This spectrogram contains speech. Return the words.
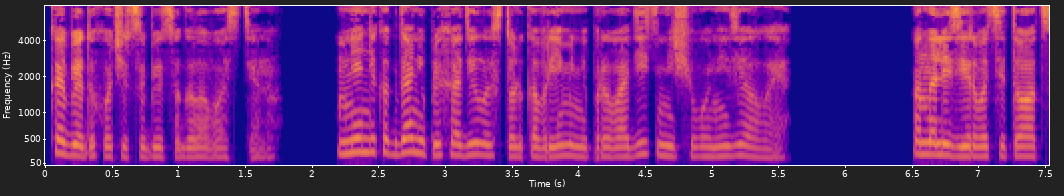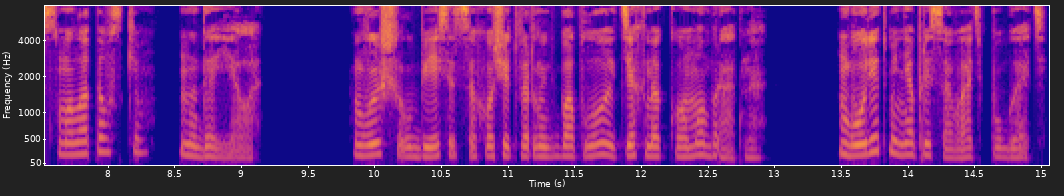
К обеду хочется биться головой о стену. Мне никогда не приходилось столько времени проводить, ничего не делая. Анализировать ситуацию с Молотовским надоело. Вышел, бесится, хочет вернуть бабло и техноком обратно. Будет меня прессовать, пугать.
